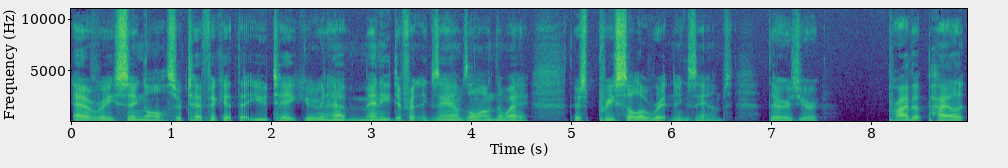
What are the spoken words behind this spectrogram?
Every single certificate that you take, you're going to have many different exams along the way. There's pre-solo written exams. There's your private pilot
